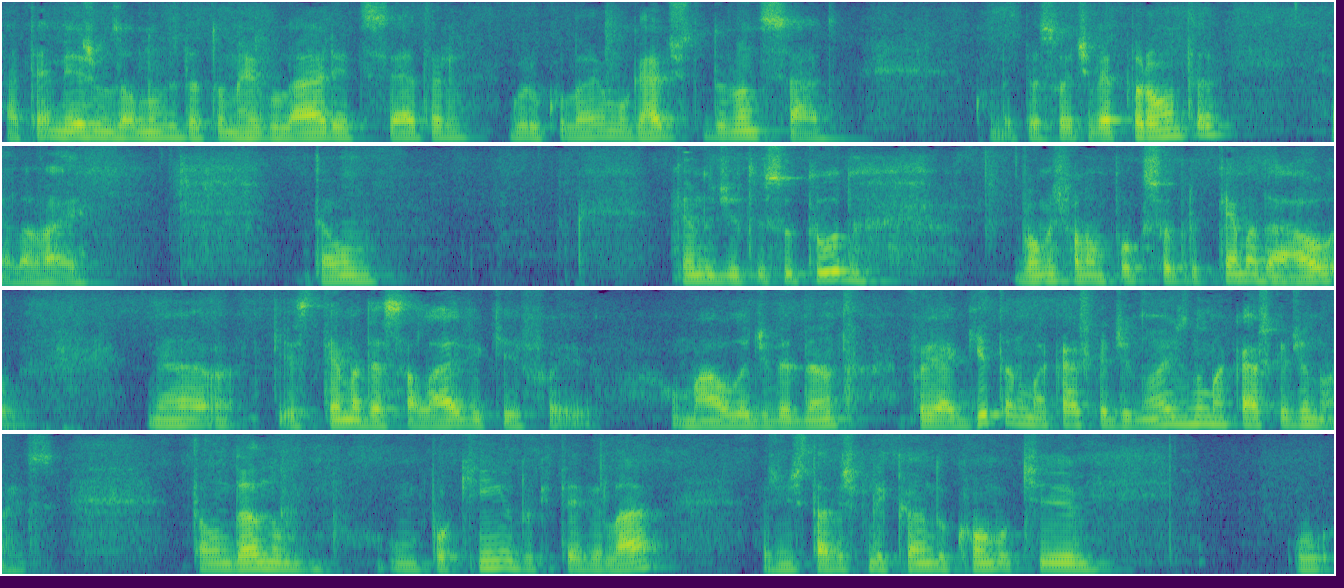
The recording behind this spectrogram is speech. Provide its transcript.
Até mesmo os alunos da turma regular, etc. Gurukulam é um lugar de estudo avançado. Quando a pessoa estiver pronta, ela vai. Então, tendo dito isso tudo, vamos falar um pouco sobre o tema da aula, né? Esse tema dessa live que foi uma aula de Vedanta, foi a Gita numa casca de nós, numa casca de nós. Então, dando um, um pouquinho do que teve lá, a gente estava explicando como que o,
